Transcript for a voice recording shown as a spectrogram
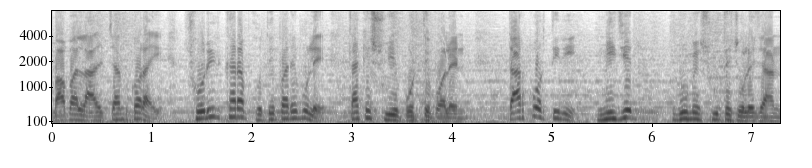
বাবা লালচাঁদ গড়াই শরীর খারাপ হতে পারে বলে তাকে শুয়ে পড়তে বলেন। তারপর তিনি নিজের রুমে শুতে চলে যান।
